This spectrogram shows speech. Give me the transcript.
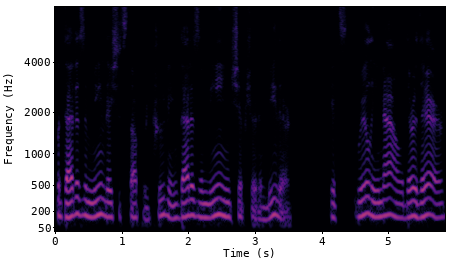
But that doesn't mean they should stop recruiting. That doesn't mean SHPE shouldn't be there. It's really now they're there.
